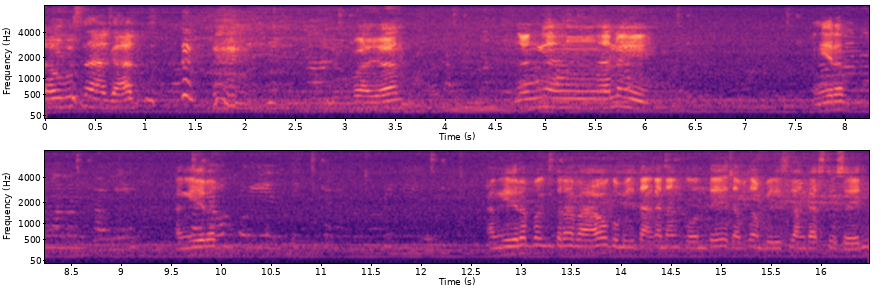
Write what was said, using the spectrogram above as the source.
Naubos na. Agad. ano ba yan? Yan nga ano eh. Ang hirap, ang hirap. Ang hirap magtrabaho, kumita ka ng konti, tapos ang bilis lang gastusin.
